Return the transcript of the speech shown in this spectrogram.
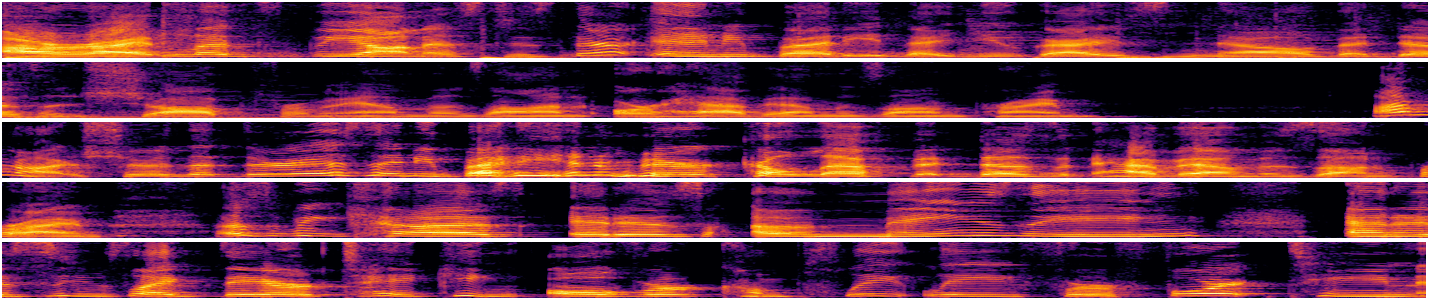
All right, let's be honest. Is there anybody that you guys know that doesn't shop from Amazon or have Amazon Prime? I'm not sure that there is anybody in America left that doesn't have Amazon Prime. That's because it is amazing and it seems like they are taking over completely for $14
